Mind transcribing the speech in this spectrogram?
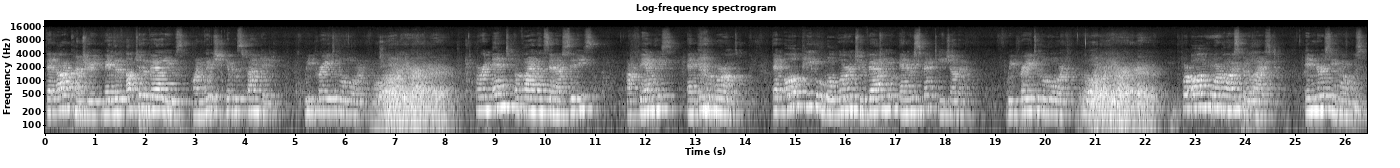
that our country may live up to the values on we pray to the Lord. Lord, hear our prayer. For an end of violence in our cities, our families, and in the world, that all people will learn to value and respect each other, we pray to the Lord. Lord, hear our prayer. For all who are hospitalized, in nursing homes,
